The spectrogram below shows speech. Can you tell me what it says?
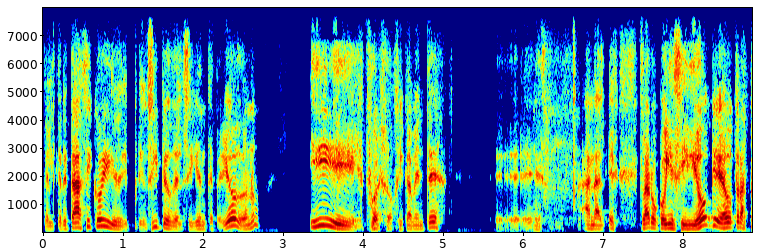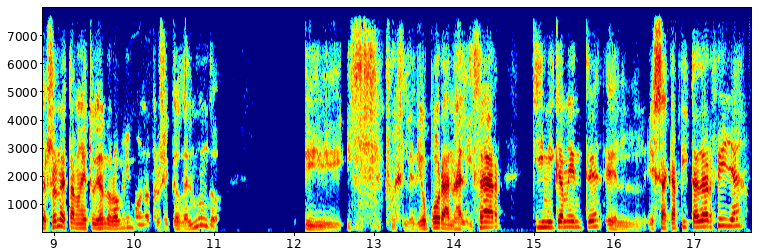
del Cretácico y el principio del siguiente periodo, ¿no? Y pues lógicamente eh, eh, claro, coincidió que otras personas estaban estudiando lo mismo en otros sitios del mundo. Y, pues le dio por analizar químicamente esa capita de arcilla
